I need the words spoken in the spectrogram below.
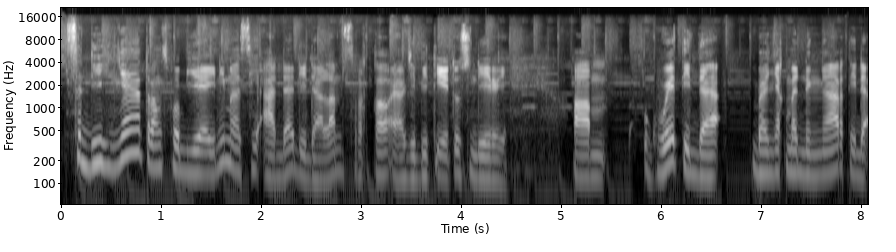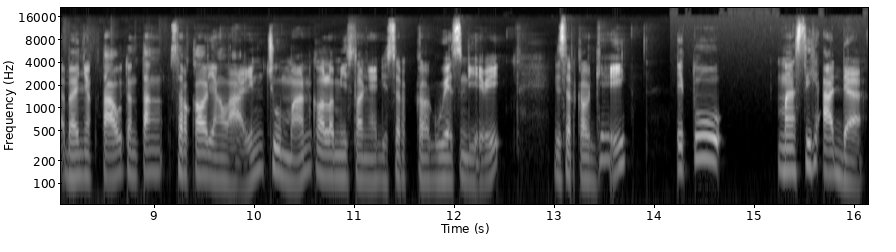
Sedihnya transfobia ini masih ada di dalam circle LGBT itu sendiri. Um, gue tidak banyak mendengar, tidak banyak tahu tentang circle yang lain. Cuman kalau misalnya di circle gue sendiri, di circle gay, itu masih ada.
